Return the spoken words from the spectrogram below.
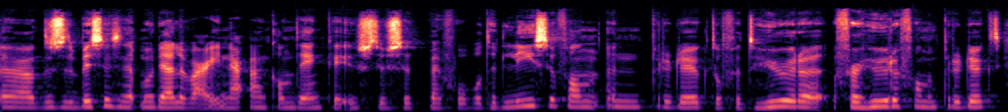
uh, dus de businessmodellen waar je naar aan kan denken is dus het, bijvoorbeeld het leasen van een product of het huren, verhuren van een product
